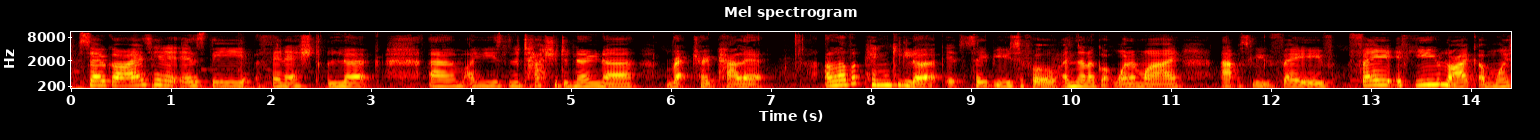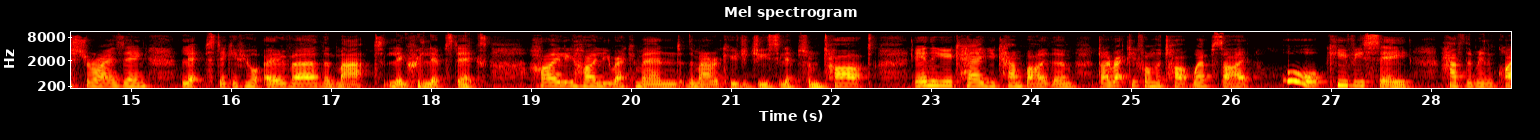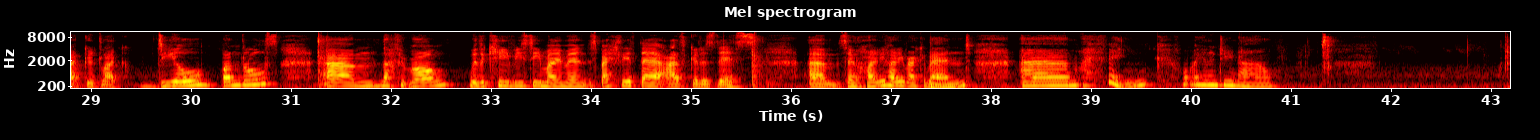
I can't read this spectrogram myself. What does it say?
So guys, here is the finished look. Um, I used the Natasha Denona Retro Palette. I love a pinky look. It's so beautiful. And then I got one of my absolute fave. Fave, if you like a moisturizing lipstick, if you're over the matte liquid lipsticks, highly, highly recommend the Maracuja Juicy Lips from Tarte. In the UK, you can buy them directly from the Tarte website or QVC have them in quite good like deal bundles. Um, nothing wrong with a QVC moment, especially if they're as good as this. Um, so highly, highly recommend. Um, I think, what am I going to do now?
